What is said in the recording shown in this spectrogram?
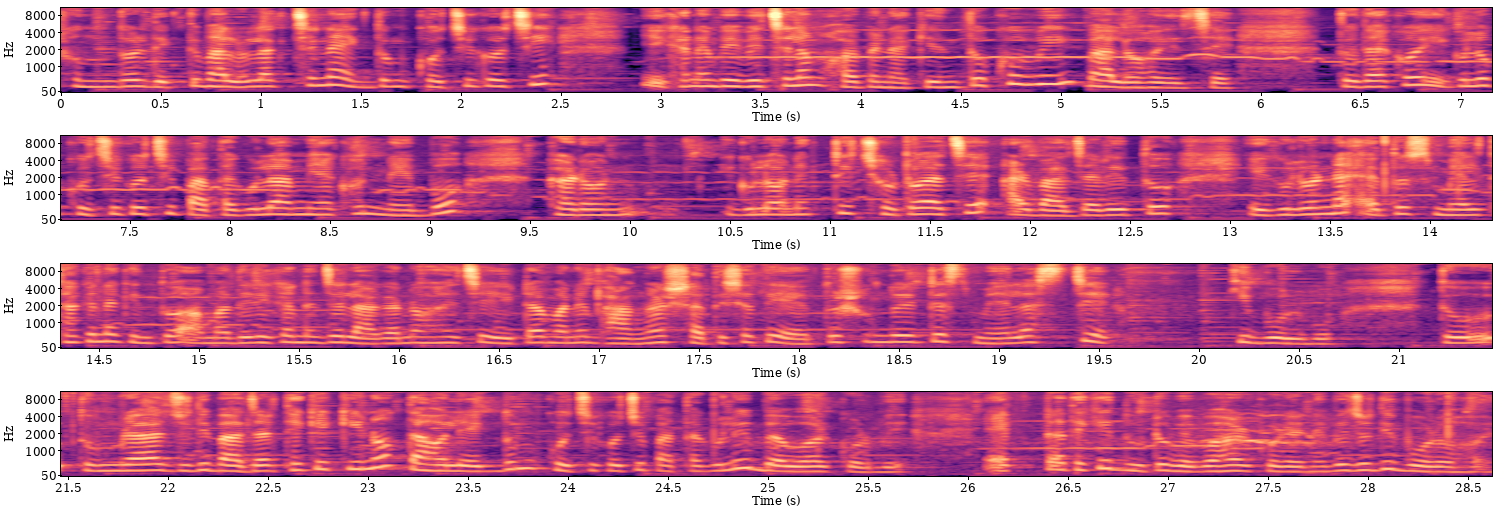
সুন্দর, দেখতে ভালো লাগছে না? একদম কচি কচি। এখানে ভেবেছিলাম হবে না, কিন্তু খুবই ভালো হয়েছে। তো দেখো, এগুলো কচি কচি পাতাগুলো আমি এখন নেব, কারণ এগুলো অনেকটাই ছোট আছে, আর বাজারে তো এগুলোর না এত স্মেল থাকে না, কিন্তু আমাদের এখানে যে লাগানো হয়েছে, এটা মানে ভাঙার সাথে সাথে এত সুন্দর একটা স্মেল আসছে, কি বলব? তো তোমরা যদি বাজার থেকে কিনো, তাহলে একদম কচি কচি পাতাগুলি ব্যবহার করবে। একটা থেকে দুটো ব্যবহার করে নেবে যদি বড় হয়।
